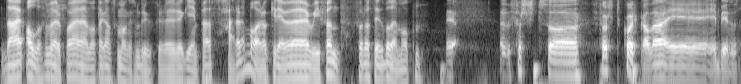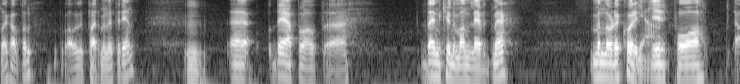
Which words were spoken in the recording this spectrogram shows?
Det er alle som hører på. Jeg regner med at det er ganske mange som bruker GamePass. Her er det bare å kreve refund, for å si det på den måten. Ja. Først så Først korka det i, i begynnelsen av kampen. Det var vel et par minutter inn. Mm. Uh, det er på en måte Den kunne man levd med. Men når det korker Ja. på Ja,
